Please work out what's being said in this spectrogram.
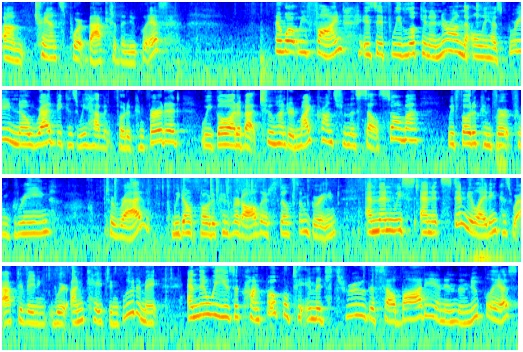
um, transport back to the nucleus? And what we find is if we look in a neuron that only has green, no red because we haven't photoconverted, we go out about 200 microns from the cell soma. We photoconvert from green to red. We don't photoconvert all, there's still some green. And then we, and it's stimulating because we're activating, we're uncaging glutamate. And then we use a confocal to image through the cell body and in the nucleus.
